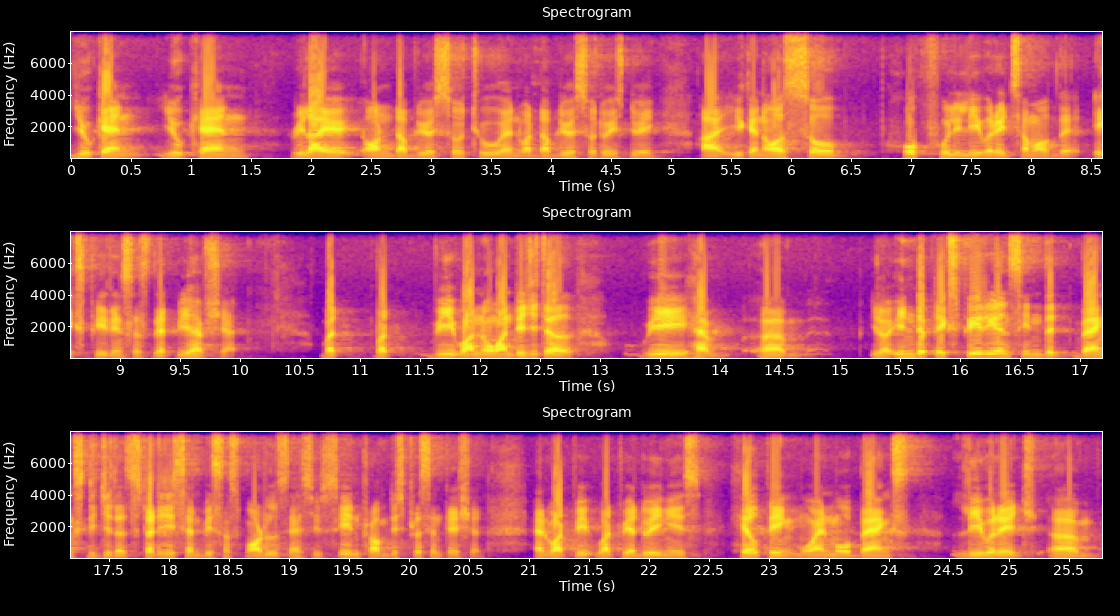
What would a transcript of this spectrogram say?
you, can, you can rely on WSO2 and what WSO2 is doing. Uh, you can also hopefully leverage some of the experiences that we have shared. But, but we 101 Digital, we have um, you know, in-depth experience in the bank's digital strategies and business models as you've seen from this presentation. And what we, what we are doing is helping more and more banks leverage, um,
